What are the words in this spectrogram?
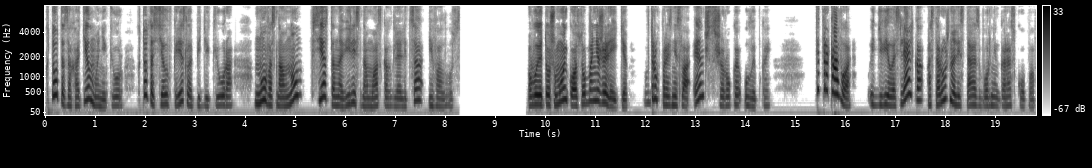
Кто-то захотел маникюр, кто-то сел в кресло педикюра, но в основном все остановились на масках для лица и волос. «Вы эту шмоньку особо не жалейте», Вдруг произнесла Эндж с широкой улыбкой. «Ты про кого?» – удивилась Лялька, осторожно листая сборник гороскопов.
